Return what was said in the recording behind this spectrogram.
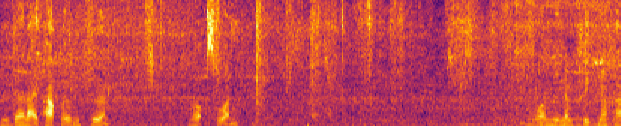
มีได้หลายผักเลยเพื่อนเลาะสวนว่ามีน้ำพริกนะคะ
